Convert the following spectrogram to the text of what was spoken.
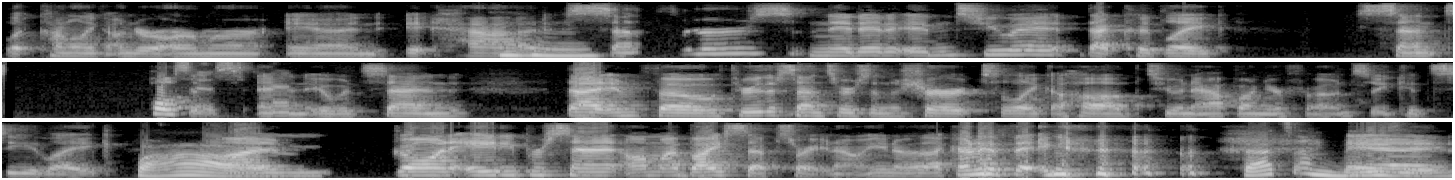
like kind of like Under Armour, and it had mm-hmm. sensors knitted into it that could like sense pulses, and it would send that info through the sensors in the shirt to like a hub to an app on your phone, so you could see like, wow, I'm going 80% on my biceps right now, you know, that kind of thing. That's amazing.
